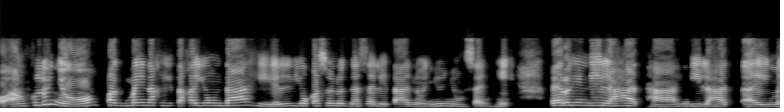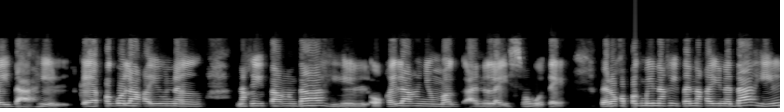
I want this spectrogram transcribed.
O, ang clue nyo, pag may nakita kayong dahil, yung kasunod na salita nun, yun yung sanhi. Pero hindi lahat, ha? Hindi lahat ay may dahil. Kaya pag wala kayong na, nakitang dahil, o kailangan yung mag-analyze mabuti. Pero kapag may nakita na kayo na dahil,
